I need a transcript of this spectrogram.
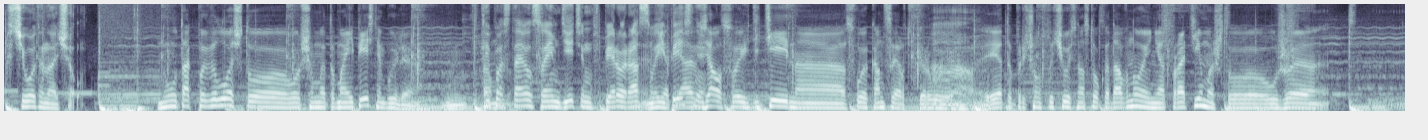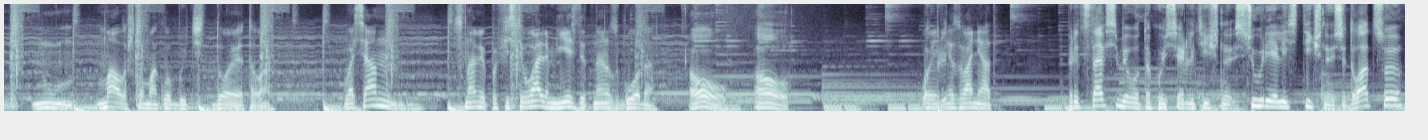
С чего ты начал? Ну, так повелось, что, в общем, это мои песни были. Ты поставил своим детям в первый раз свои Нет, песни? я взял своих детей на свой концерт впервые. А. И это причем случилось настолько давно и неотвратимо, что уже ну, мало что могло быть до этого. Васян с нами по фестивалям ездит, наверное, с года. Оу, оу. Ой, при- мне звонят. Представь себе вот такую сюрреалистичную, сюрреалистичную ситуацию.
